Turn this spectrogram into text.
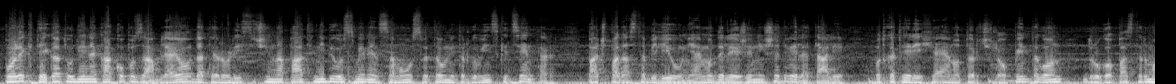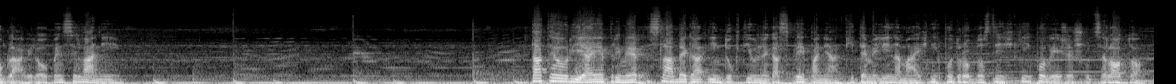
Poleg tega tudi nekako pozabljajo, da teroristični napad ni bil usmerjen samo v svetovni trgovinski center, pač pa da sta bili v njem udeleženi še dve letali, od katerih je eno trčilo v Pentagon, drugo pa strmoglavilo v Pensilvaniji. Ta teorija je primer slabega induktivnega sklepanja, ki temelji na majhnih podrobnostih, ki jih povežeš v celoto.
